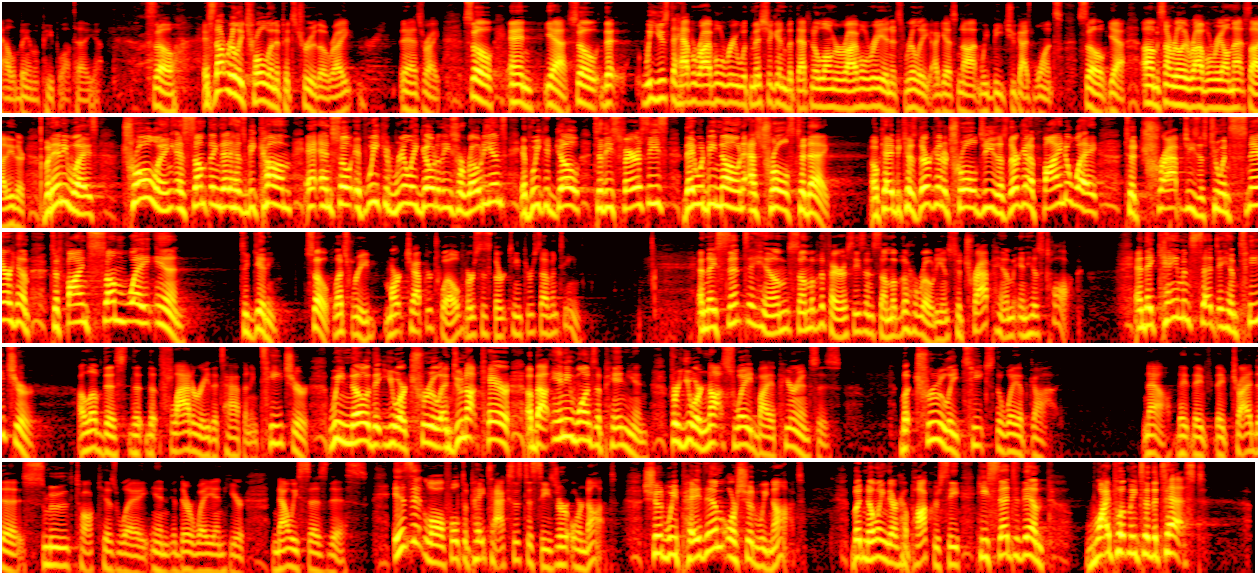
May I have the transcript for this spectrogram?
Alabama people, I'll tell you. So it's not really trolling if it's true, though, right? That's right. So, and yeah, so the, we used to have a rivalry with Michigan, but that's no longer a rivalry, and it's really, I guess, not. We beat you guys once. So, yeah, um, it's not really a rivalry on that side either. But, anyways, trolling is something that has become, and, and so if we could really go to these Herodians, if we could go to these Pharisees, they would be known as trolls today okay? Because they're going to troll Jesus. They're going to find a way to trap Jesus, to ensnare him, to find some way in to get him. So let's read Mark chapter 12, verses 13 through 17. And they sent to him some of the Pharisees and some of the Herodians to trap him in his talk. And they came and said to him, Teacher, I love this, the, the, flattery that's happening. Teacher, we know that you are true and do not care about anyone's opinion, for you are not swayed by appearances, but truly teach the way of God. Now, they, they've, they've tried to smooth talk his way in their way in here. Now he says this Is it lawful to pay taxes to Caesar or not? Should we pay them or should we not? But knowing their hypocrisy, he said to them, Why put me to the test?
